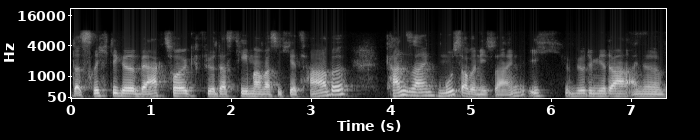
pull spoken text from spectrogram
das richtige Werkzeug für das Thema, was ich jetzt habe? Kann sein, muss aber nicht sein. Ich würde mir da eine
